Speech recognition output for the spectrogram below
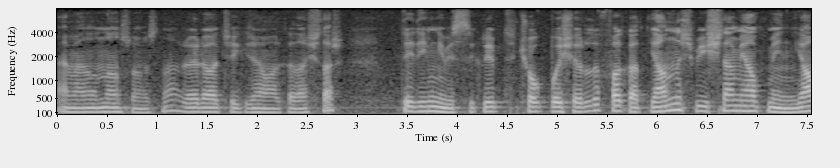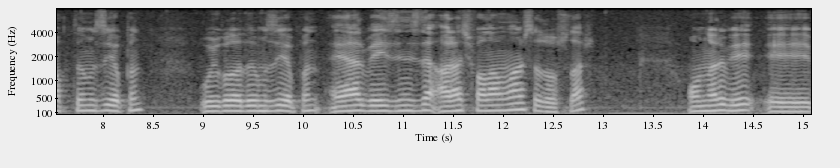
Hemen ondan sonrasında reload çekeceğim arkadaşlar. Dediğim gibi script çok başarılı fakat yanlış bir işlem yapmayın. Yaptığımızı yapın. Uyguladığımızı yapın. Eğer base'inizde araç falan varsa dostlar onları bir e,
